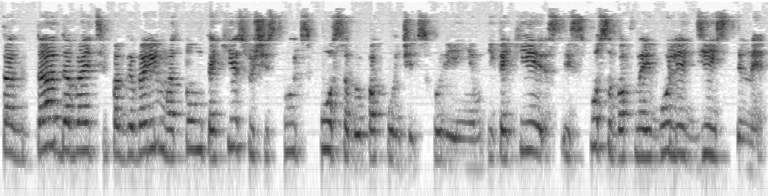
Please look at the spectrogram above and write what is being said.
тогда давайте поговорим о том, какие существуют способы покончить с курением и какие из способов наиболее действенны.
